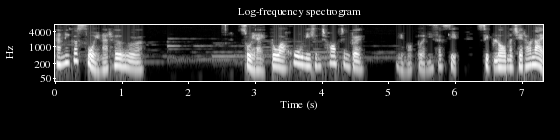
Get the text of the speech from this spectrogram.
นันนี่ก็สวยนะเธอ สวยหลายตัวคู่นี้ฉันชอบจังเลยเดี๋ยวมาเปิดนี่สักสิบสิบโลมันใช้เท่าไหร่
